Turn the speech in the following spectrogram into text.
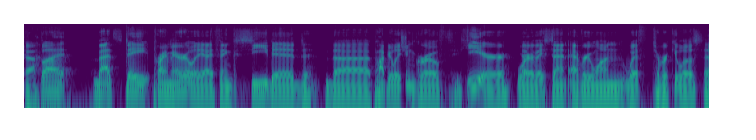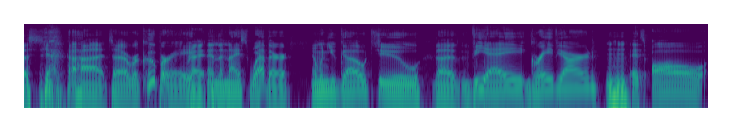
Yeah. But that state primarily, I think, seeded the population growth here, where they sent everyone with tuberculosis uh, to recuperate Right. in the nice weather. And when you go to the VA graveyard, Mm-hmm. it's all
